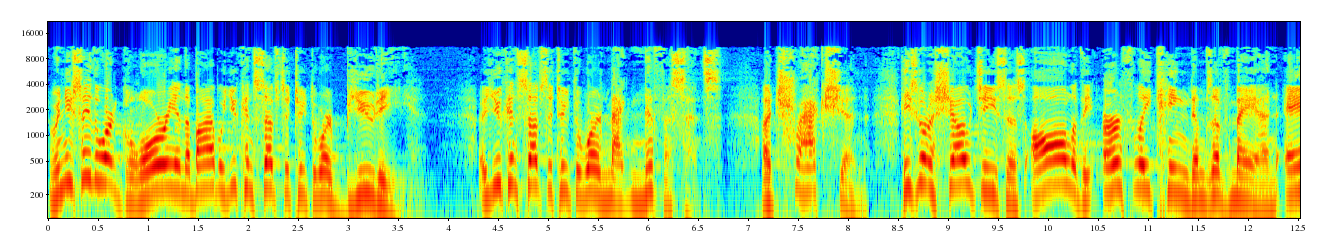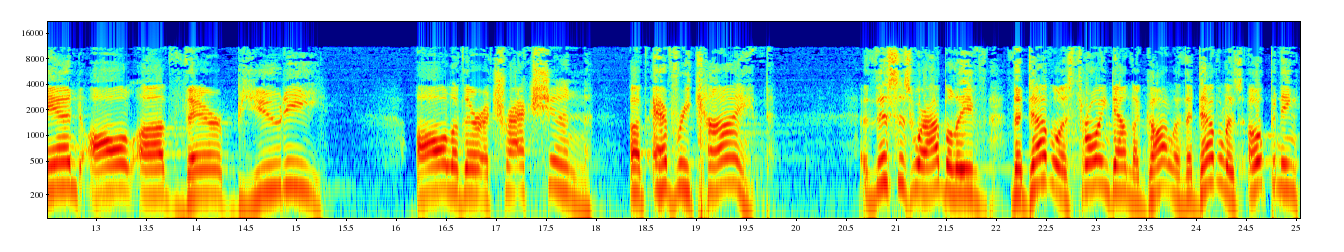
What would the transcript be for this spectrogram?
When you see the word glory in the Bible, you can substitute the word beauty. You can substitute the word magnificence, attraction. He's going to show Jesus all of the earthly kingdoms of man and all of their beauty, all of their attraction of every kind. This is where I believe the devil is throwing down the gauntlet. The devil is opening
